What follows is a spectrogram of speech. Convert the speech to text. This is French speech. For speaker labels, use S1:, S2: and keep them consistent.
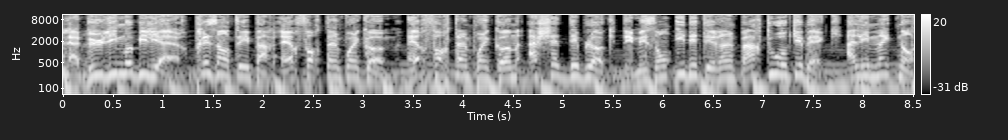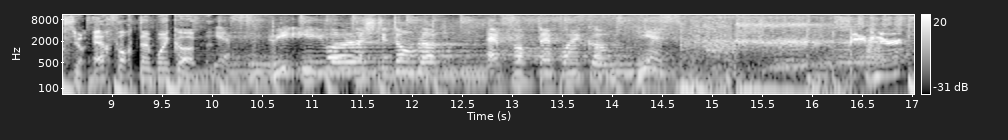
S1: La bulle immobilière, présentée par Airfortin.com. Airfortin.com achète des blocs, des maisons et des terrains partout au Québec. Allez maintenant sur Airfortin.com.
S2: Yes. Lui, il va l'acheter ton bloc. Airfortin.com. Yes.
